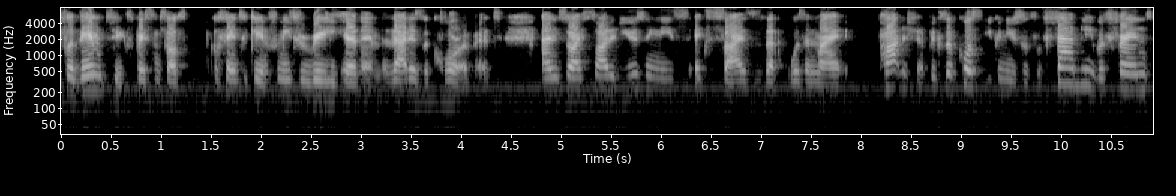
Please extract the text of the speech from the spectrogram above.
for them to express themselves authentically and for me to really hear them. That is the core of it. And so I started using these exercises that was in my partnership because of course you can use this with family with friends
